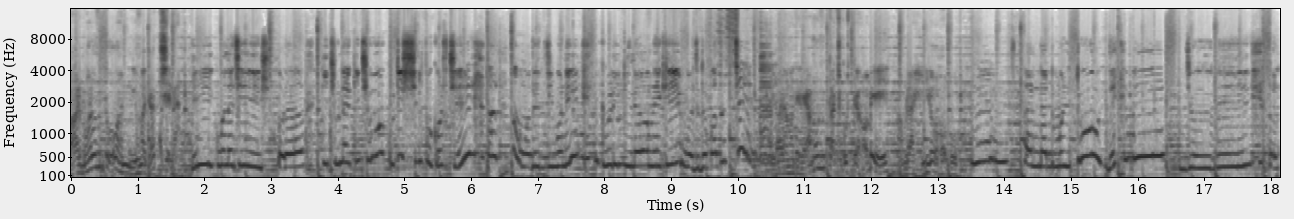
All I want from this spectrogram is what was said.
বারবারন তো আর নেওয়া যাচ্ছে না। ঠিক বলেছিস ওরা কিছু না কিছু কুটির শিল্প করছে আর আমাদের জীবনে বজ্র এবার আমাদের এমন কাজ করতে হবে আমরা হিরো হব। আর নাটবল্টু দেখবে জ্বলবে আর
